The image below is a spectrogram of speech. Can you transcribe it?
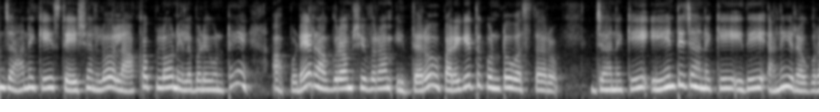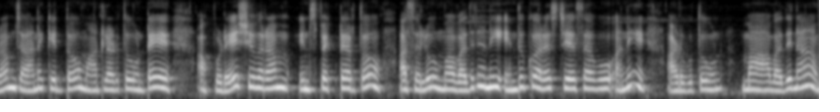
జానకి స్టేషన్లో లాకప్లో నిలబడి ఉంటే అప్పుడే రఘురాం శివరాం ఇద్దరు పరిగెత్తుకుంటూ వస్తారు. జానకి ఏంటి జానకి ఇది? అని రఘురాం జానకితో మాట్లాడుతూ ఉంటే అప్పుడే శివరాం ఇన్స్పెక్టర్తో అసలు మా వదినని ఎందుకు అరెస్ట్ చేశావు? అని అడుగుతూ మా వదిన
